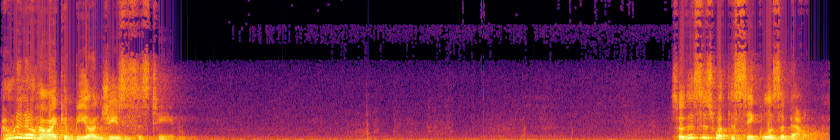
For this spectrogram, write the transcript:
I want to know how I can be on Jesus' team. So, this is what the sequel is about.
